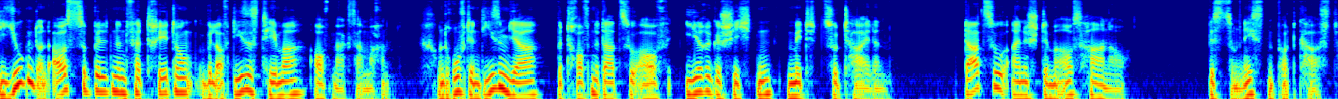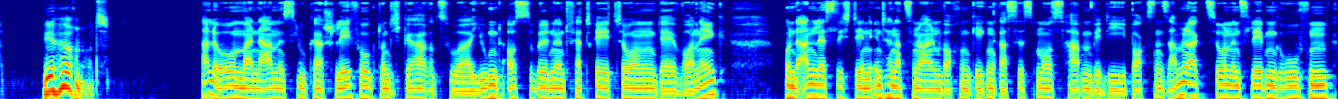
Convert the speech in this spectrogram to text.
Die Jugend- und Auszubildendenvertretung will auf dieses Thema aufmerksam machen und ruft in diesem Jahr Betroffene dazu auf, ihre Geschichten mitzuteilen. Dazu eine Stimme aus Hanau. Bis zum nächsten Podcast. Wir hören uns. Hallo, mein Name ist Luca Schlevogt und ich gehöre zur Jugendauszubildendenvertretung der Evonik. Und anlässlich den internationalen Wochen gegen Rassismus haben wir die Boxen-Sammelaktion ins Leben gerufen,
